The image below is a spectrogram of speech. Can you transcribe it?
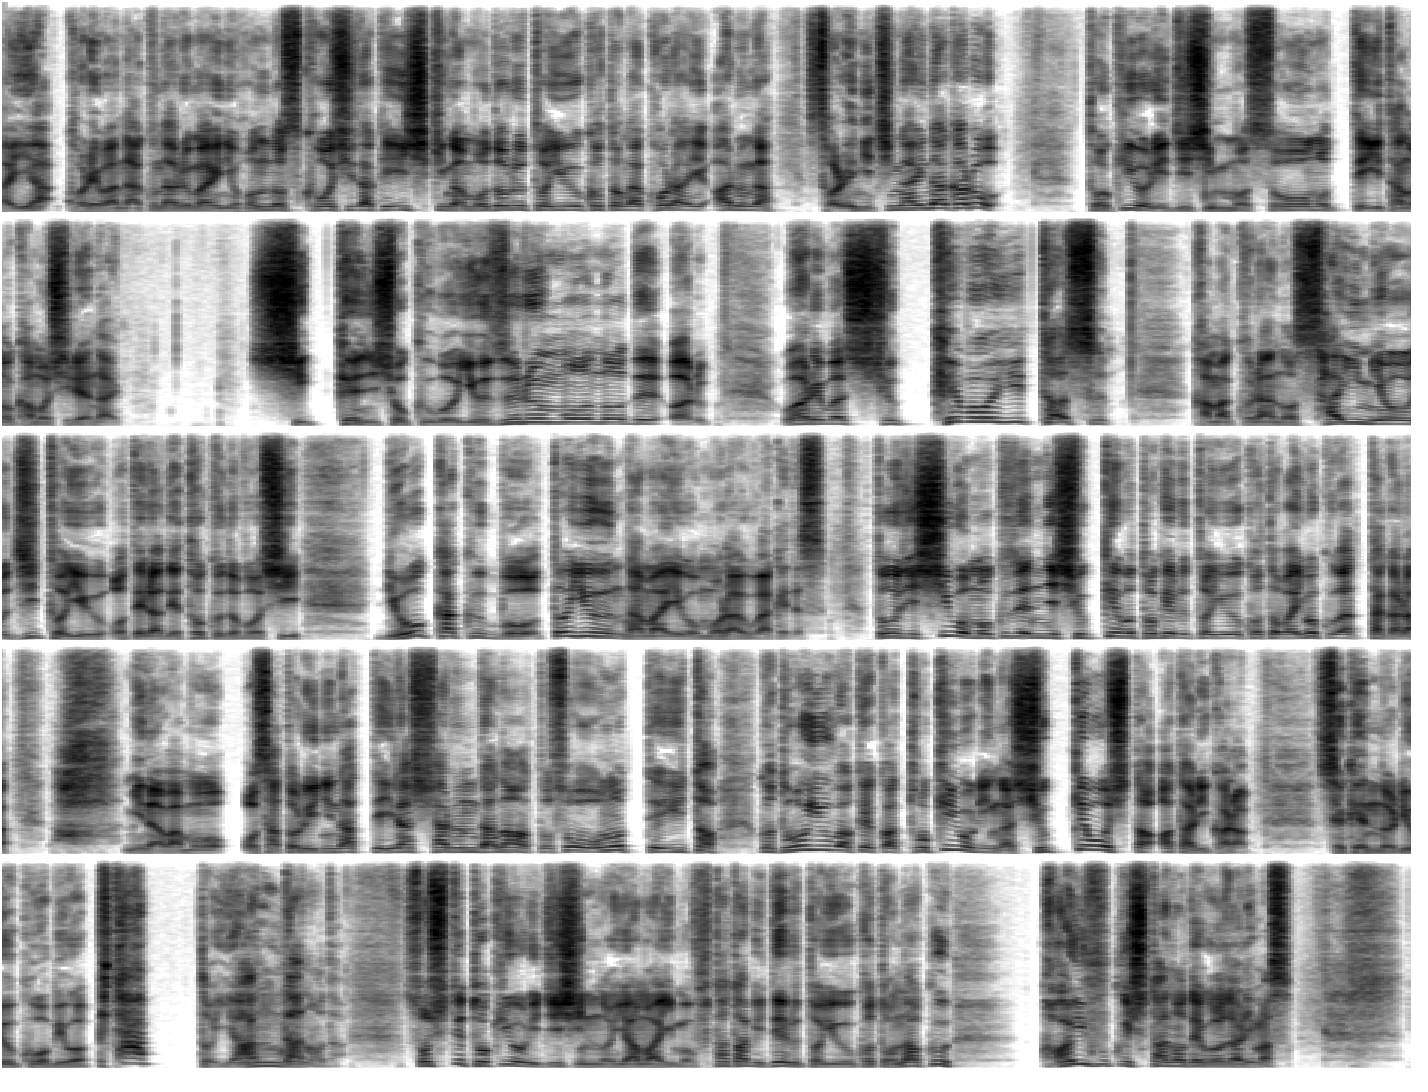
あ、いや、これは亡くなる前にほんの少しだけ意識が戻るということが古来あるが、それに違いなかろう。時折自身もそう思っていたのかもしれない。執権職を譲るものである。我は出家をいたす。鎌倉の西明寺というお寺で得度をし、両角坊という名前をもらうわけです。当時死を目前に出家を遂げるということはよくあったから、はあ、皆はもうお悟りになっていらっしゃるんだなとそう思っていたが、どういうわけか時折が出家をしたあたりから、世間の流行病はピタッと止んだのだ。そして時折自身の病も再び出るということなく、回復したのでござります。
